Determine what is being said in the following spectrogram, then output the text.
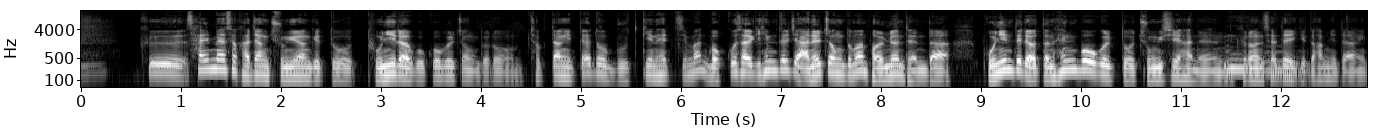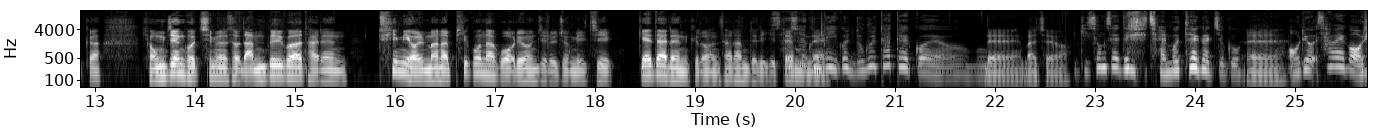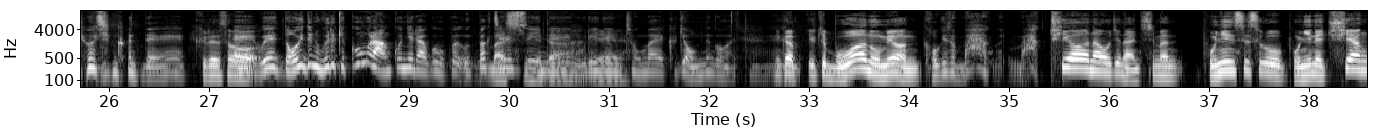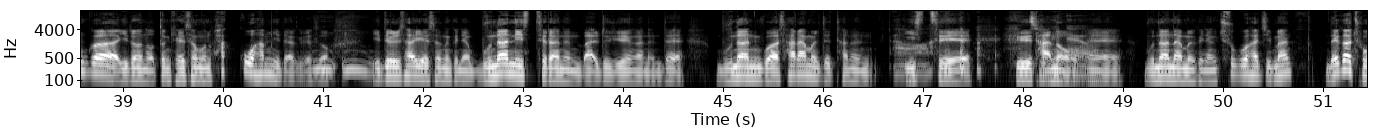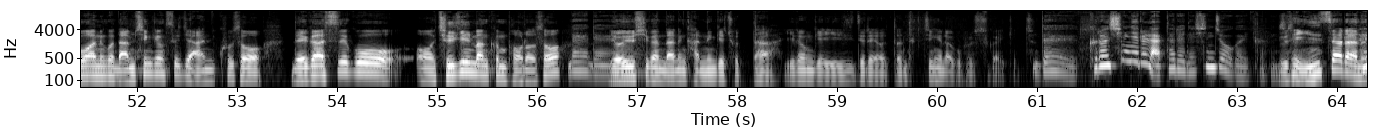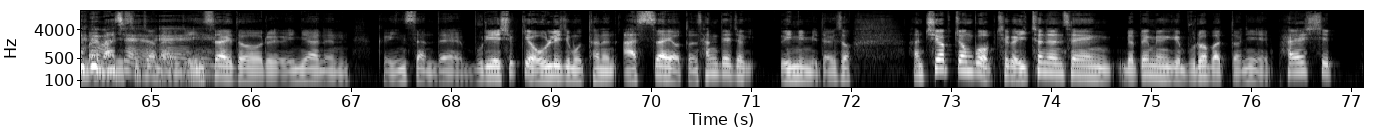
그 삶에서 가장 중요한 게 또 돈이라고 꼽을 정도로 적당히 때도 묻긴 했지만 먹고 살기 힘들지 않을 정도만 벌면 된다. 본인들의 어떤 행복을 또 중시하는 음, 그런 음. 세대이기도 합니다. 그러니까 경쟁 거치면서 남들과 다른 팀이 얼마나 피곤하고 어려운지를 좀 일찍 깨달은 그런 사람들이기 사실 때문에 근데 이걸 누굴 탓할 거예요. 뭐 네 맞아요. 기성세들이 잘못해가지고 네. 어려 사회가 어려워진 건데 그래서 예, 왜 너희들은 왜 이렇게 꿈을 안 꾸니라고 윽박- 윽박지를 수. 있는 우리는 예. 정말 그게 없는 것 같아요. 예. 그러니까 이렇게 모아놓으면 거기서 막, 막 튀어나오진 않지만 본인 스스로 본인의 취향과 이런 어떤 개성은 확고합니다. 그래서 음, 음. 이들 사이에서는 그냥 무난이스트라는 말도 유행하는데 무난과 사람을 뜻하는 아. 이스트의 그 단어. 예, 무난함을 그냥 추구하지만 내가 좋아하는 거 남 신경 쓰지 않고서 내가 쓰고 어, 즐길 만큼 벌어서 네, 네. 여유 시간 나는 갖는 게 좋다. 이런 게 이들의 어떤 특징이라고 볼 수가 있겠죠. 네, 그런 심리를 나타내는 신조어가 있다면서요. 요새 인싸라는 말 많이. 쓰잖아요. 예. 인사이더를 의미하는 그 인싸인데 무리에 쉽게 어울리지 못하는 아싸의 어떤 상대적 의미입니다. 그래서 한 취업 정보 업체가 2000년생 몇백 명에게 물어봤더니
